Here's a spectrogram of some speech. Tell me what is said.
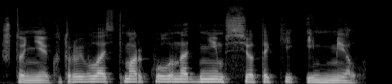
что некоторую власть Маркула над ним все-таки имел.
